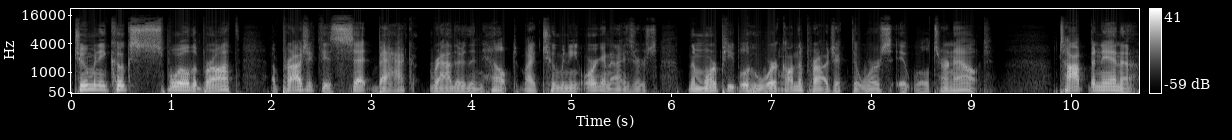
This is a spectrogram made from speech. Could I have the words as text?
Too many cooks spoil the broth. A project is set back rather than helped by too many organizers. The more people who work on the project, the worse it will turn out. Top banana.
